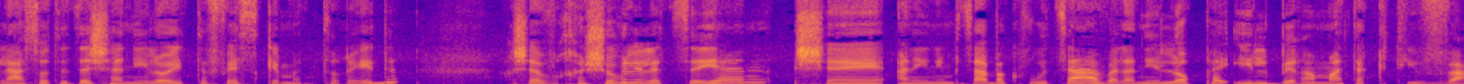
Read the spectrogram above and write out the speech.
לעשות את זה שאני לא אתפס כמטריד? עכשיו, חשוב לי לציין שאני נמצא בקבוצה, אבל אני לא פעיל ברמת הכתיבה.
